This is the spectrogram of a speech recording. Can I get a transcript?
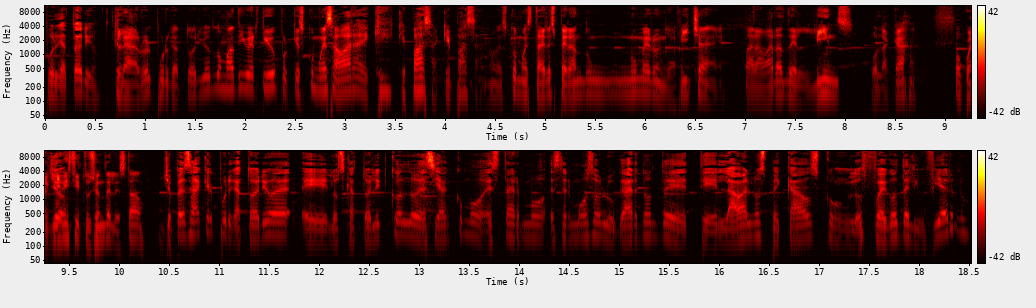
Purgatorio. Claro, el purgatorio es lo más divertido porque es como esa vara de ¿qué? ¿Qué pasa? ¿Qué pasa? ¿no? Es como estar esperando un número en la ficha eh, para varas del LINS o la caja o cualquier Yo- institución del Estado. Yo pensaba que el purgatorio, eh, los católicos lo decían como esta hermo- este hermoso lugar donde te lavan los pecados con los fuegos del infierno.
